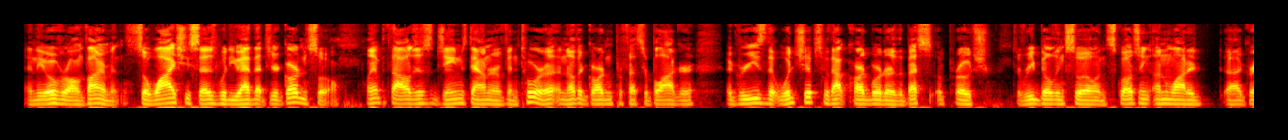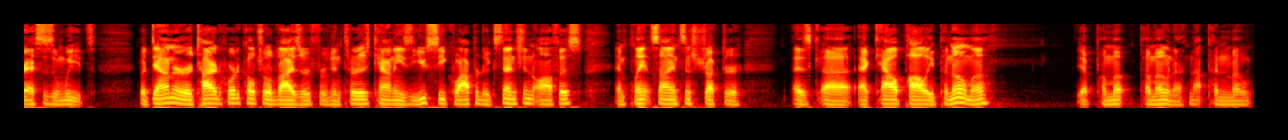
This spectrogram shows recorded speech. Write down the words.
and the overall environment. So why, she says, would you add that to your garden soil? Plant pathologist James Downer of Ventura, another garden professor blogger, agrees that wood chips without cardboard are the best approach to rebuilding soil and squelching unwanted uh, grasses and weeds. But Downer, a retired horticultural advisor for Ventura County's UC Cooperative Extension Office and plant science instructor as uh, at Cal Poly Pomona, yeah, Pomo- Pomona, not Pomo,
